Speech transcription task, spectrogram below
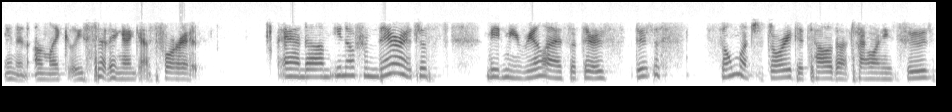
in an unlikely setting, I guess, for it. And um, you know, from there, it just made me realize that there's there's just so much story to tell about Taiwanese food.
